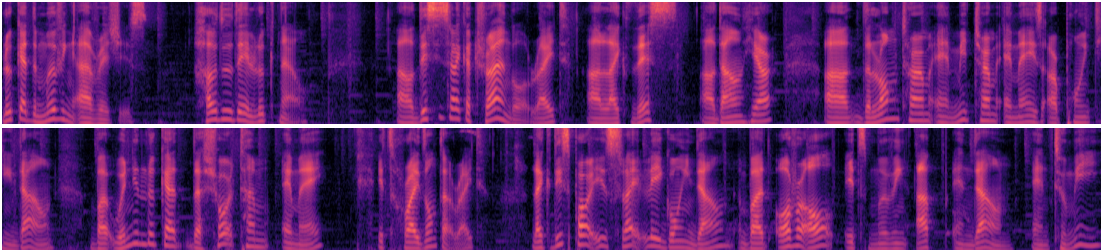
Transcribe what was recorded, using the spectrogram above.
look at the moving averages. How do they look now? Uh, this is like a triangle, right? Uh, like this, uh, down here. Uh, the long-term and mid-term MAs are pointing down, but when you look at the short-term MA, it's horizontal, right? Like this part is slightly going down, but overall it's moving up and down. And to me,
